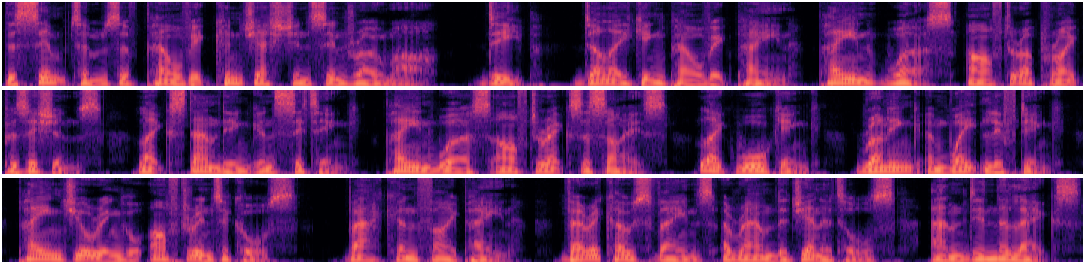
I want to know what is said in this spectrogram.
The symptoms of pelvic congestion syndrome are deep, dull aching pelvic pain, pain worse after upright positions, like standing and sitting, pain worse after exercise, like walking, running and weightlifting, pain during or after intercourse, back and thigh pain, varicose veins around the genitals and in the legs.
